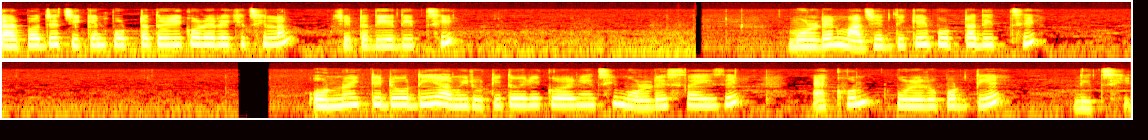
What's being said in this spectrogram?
তারপর যে চিকেন পুরটা তৈরি করে রেখেছিলাম, সেটা দিয়ে দিচ্ছি। মোল্ডের মাঝের দিকেই পুরটা দিচ্ছি। অন্য একটি ডো দিয়ে আমি রুটি তৈরি করে নিয়েছি মোল্ডের সাইজে। এখন পুরের উপর দিয়ে দিচ্ছি।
